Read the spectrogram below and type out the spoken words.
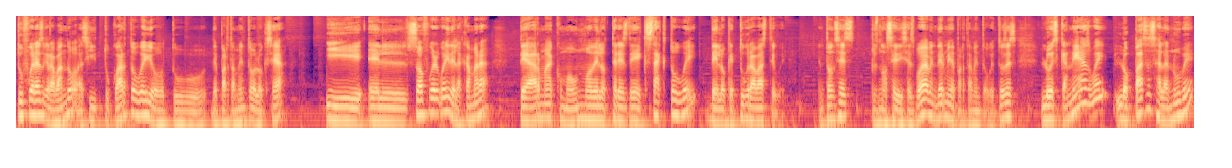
tú fueras grabando así tu cuarto, güey, o tu departamento o lo que sea. Y el software, güey, de la cámara te arma como un modelo 3D exacto, güey, de lo que tú grabaste, güey. Entonces pues no sé, dices, voy a vender mi departamento, güey. Entonces lo escaneas, güey, lo pasas a la nube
